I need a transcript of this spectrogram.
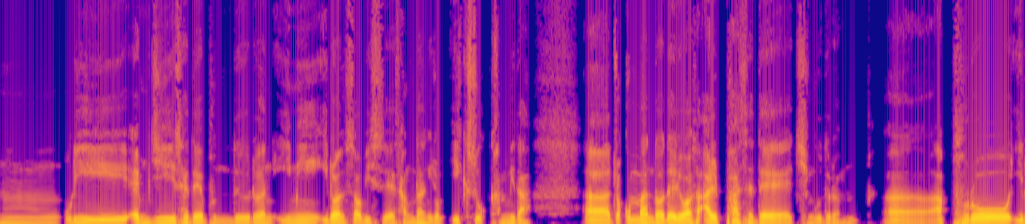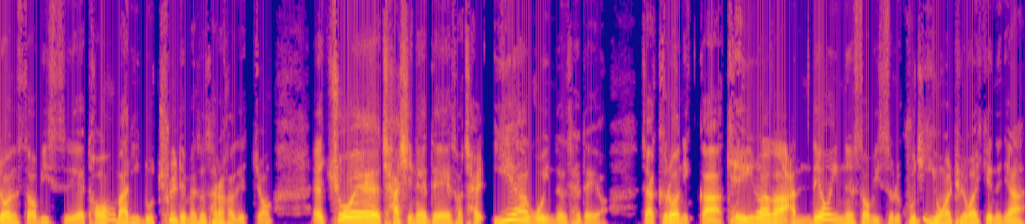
음, 우리 MZ 세대 분들은 이미 이런 서비스에 상당히 좀 익숙합니다. 아, 조금만 더 내려와서 알파 세대 친구들은 아, 앞으로 이런 서비스에 더 많이 노출되면서 살아가겠죠. 애초에 자신에 대해서 잘 이해하고 있는 세대예요. 자, 그러니까 개인화가 안 되어 있는 서비스를 굳이 이용할 필요가 있겠느냐?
